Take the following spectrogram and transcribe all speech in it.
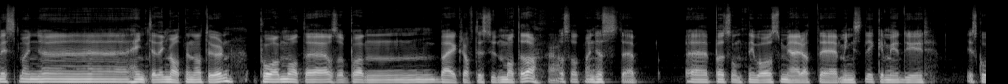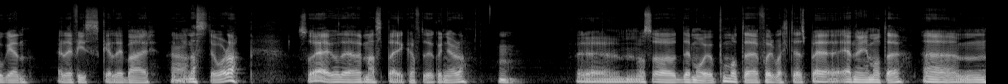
hvis man uh, henter den maten i naturen på en måte, altså på en bærekraftig, sunn måte, da, altså at man høster uh, på et sånt nivå som gjør at det er minst like mye dyr i skogen, eller fisk eller bær neste år, da, så er jo det det mest bærekraftige du kan gjøre, da. Mm. For um, altså, det må jo på en måte forvaltes på en eller annen måte. Um,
